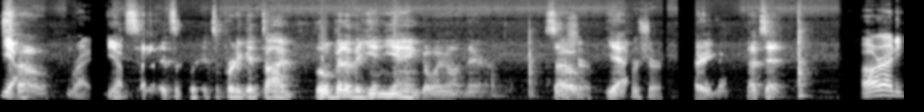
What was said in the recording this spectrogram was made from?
Yeah. So Right. Yeah. it's, uh, it's a it's a pretty good time. A little bit of a yin yang going on there. So For sure. yeah, For sure. there you go. That's it. Alrighty.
